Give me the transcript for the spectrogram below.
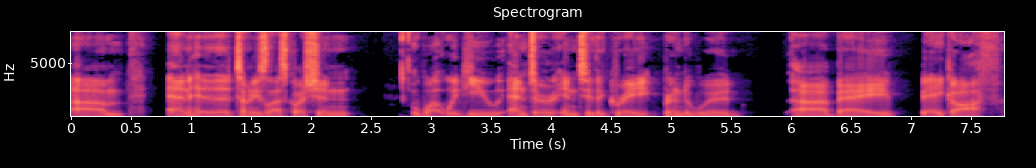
um, and his, Tony's last question: What would you enter into the Great Brindlewood uh, Bay Bake Off?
